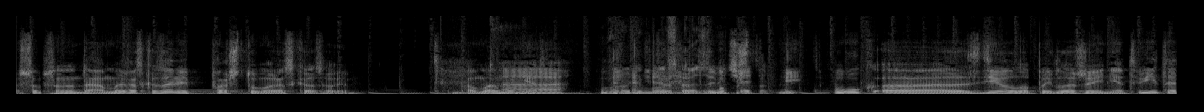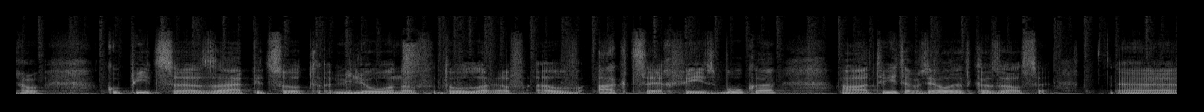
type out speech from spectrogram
Собственно, да, мы рассказали, про что мы рассказываем. По-моему, а, нет. Вроде бы замечательно. Facebook э, сделала предложение Твиттеру купиться за 500 миллионов долларов в акциях Фейсбука, а Твиттер взял и отказался. Э,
